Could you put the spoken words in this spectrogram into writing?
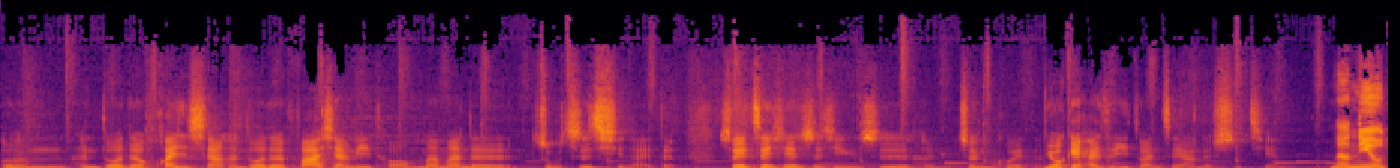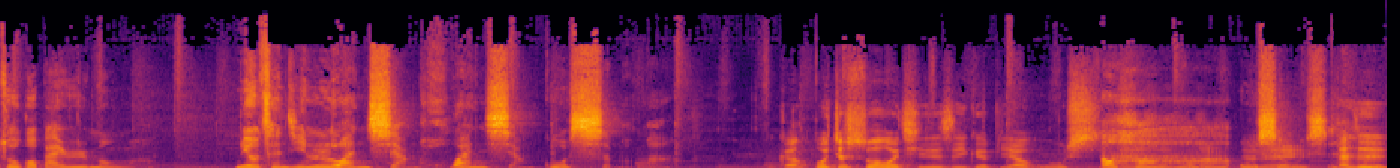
嗯很多的幻想、很多的发想里头，慢慢的组织起来的。所以这些事情是很珍贵的，有给孩子一段这样的时间。那你有做过白日梦吗？你有曾经乱想、幻想过什么吗？我刚我就说我其实是一个比较务实哦，好好好好，务实务实。但是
